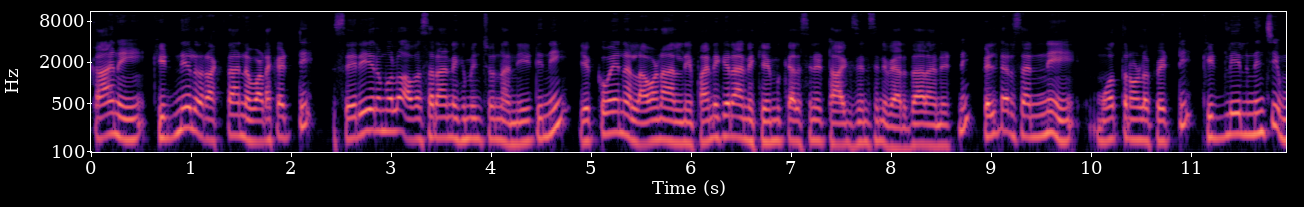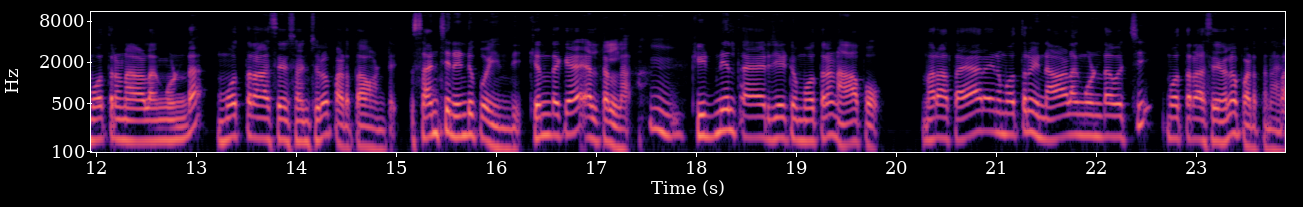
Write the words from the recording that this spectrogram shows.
కానీ కిడ్నీలు రక్తాన్ని వడకట్టి శరీరములో అవసరానికి మించున్న నీటిని ఎక్కువైన లవణాలని పనికిరాని కెమికల్స్ని టాక్సిన్స్ని వ్యర్థాలన్నిటిని ఫిల్టర్స్ అన్ని మూత్రంలో పెట్టి కిడ్నీల నుంచి మూత్రనాళం గుండా మూత్రాశయ సంచిలో పడతా ఉంటాయి. సంచి నిండిపోయింది. కిందకే వెళ్తల్లా ఉమ్, కిడ్నీలు తయారు చేయటం మూత్రాన్ని ఆపో మరి ఆ తయారైన మూత్రం ఈ నాళం గుండా వచ్చి మూత్రాశయంలో పడుతున్నారు.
